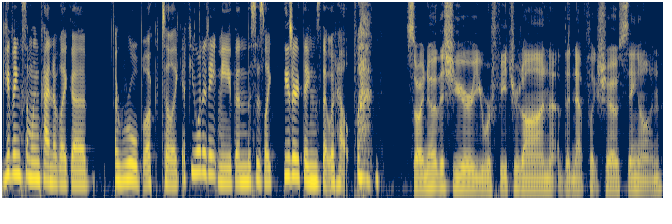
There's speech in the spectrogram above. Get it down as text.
giving someone kind of like a, a rule book to like, if you want to date me, then this is like, these are things that would help. so I know this year you were featured on the Netflix show Sing On.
